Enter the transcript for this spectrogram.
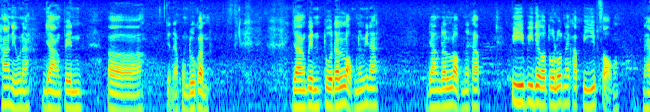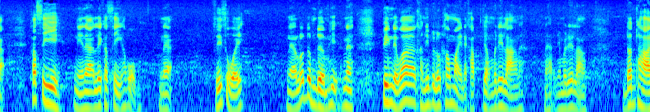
15 นิ้วนะยางเป็นเอ่อเดี๋ยวนะผมดูก่อนยางเป็นตัวดันหลบนะพี่นะยางดันหลบนะครับ ปีปีเดียวกับตัวรถนะครับ ปี 22นะฮะคัสซีนี่นะเลขคัสซีครับผมเนี่ย สวยๆนี่ยรถเดิมๆพี่นี่ยเพียงแต่ว่าคันนี้เป็นรถเข้าใหม่นะครับยังไม่ได้ล้างนะนะฮะยังไม่ได้ล้าง ด้านท้าย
